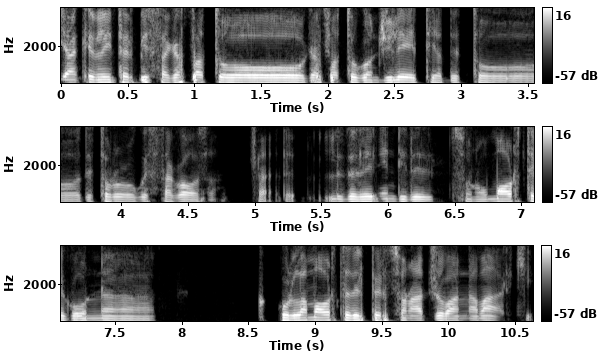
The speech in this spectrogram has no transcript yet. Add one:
anche nell'intervista che ha fatto, che ha fatto con Giletti ha detto, detto proprio questa cosa. Cioè, le, le vendite sono morte con, con, la morte del personaggio Vanna Marchi.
